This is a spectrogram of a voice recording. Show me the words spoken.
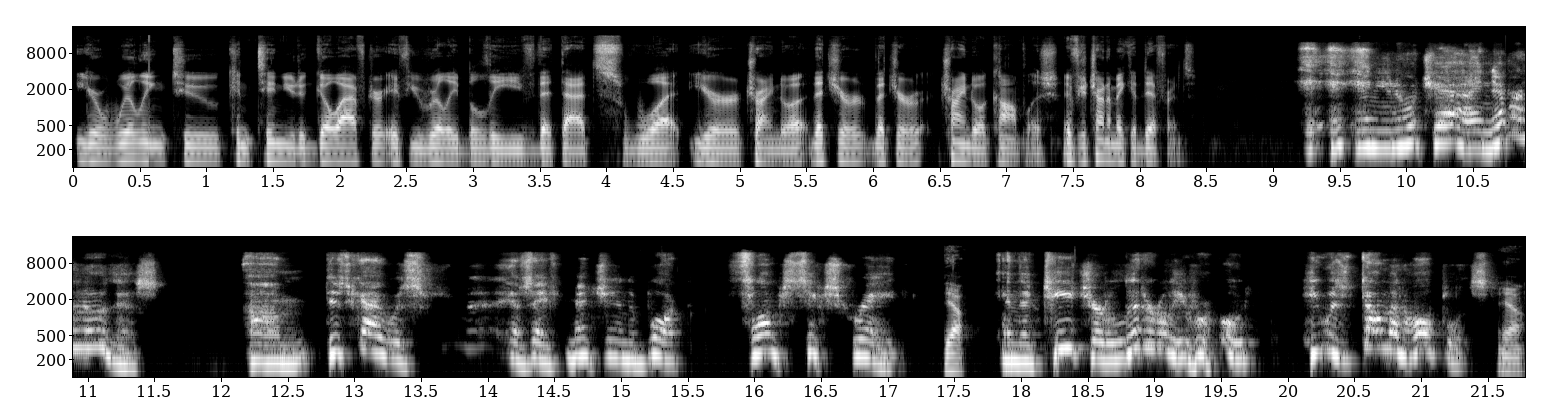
you're willing to continue to go after if you really believe that that's what you're trying to that you're that you're trying to accomplish. If you're trying to make a difference. And, and you know, Chad, I never knew this. Um, this guy was, as I mentioned in the book, flunked sixth grade. Yeah. And the teacher literally wrote, he was dumb and hopeless. Yeah.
